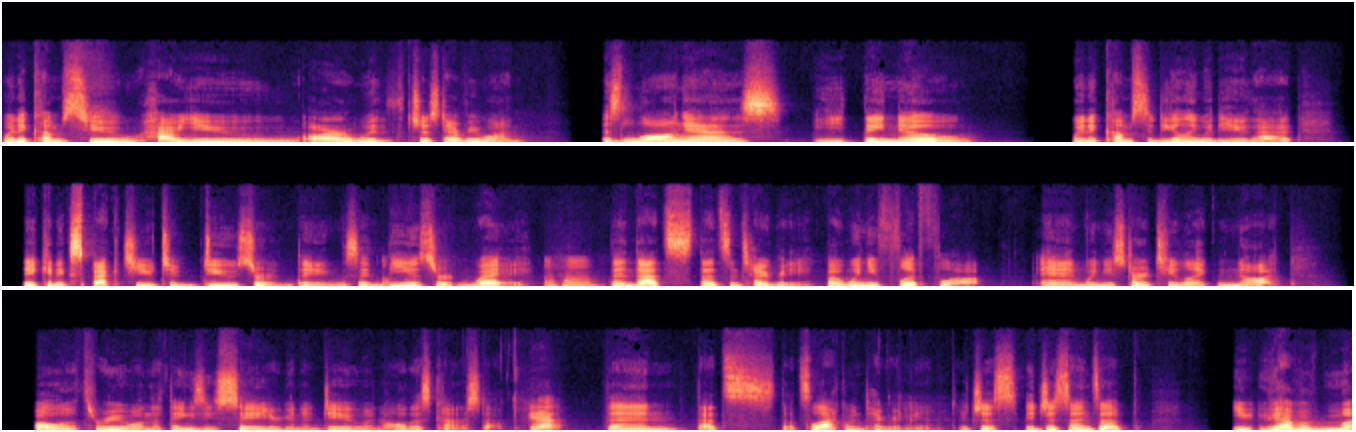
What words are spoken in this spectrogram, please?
When it comes to how you are with just everyone, as long as y they know when it comes to dealing with you that they can expect you to do certain things and be a certain way, hmm then that's that's integrity. But when you flip flop and when you start to like not follow through on the things you say you're going to do and all this kind of stuff, Yeah. then that's that's lack of integrity. And it just it just ends up you, you have a, mu-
